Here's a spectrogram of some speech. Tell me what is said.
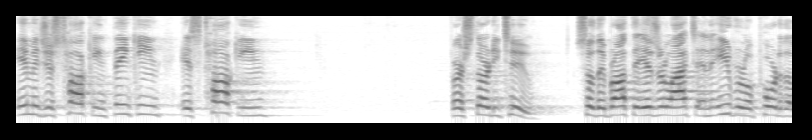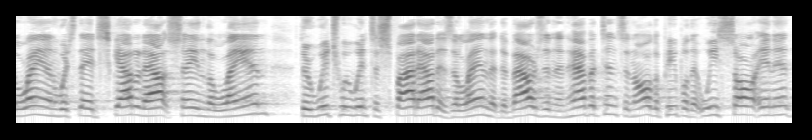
Image is talking, thinking is talking. Verse 32 So they brought the Israelites an evil report of the land which they had scouted out, saying, The land through which we went to spy out is a land that devours its inhabitants, and all the people that we saw in it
